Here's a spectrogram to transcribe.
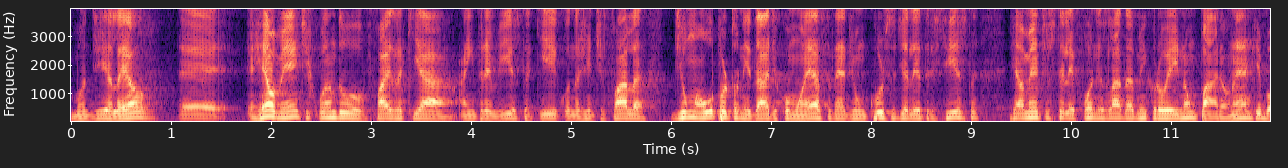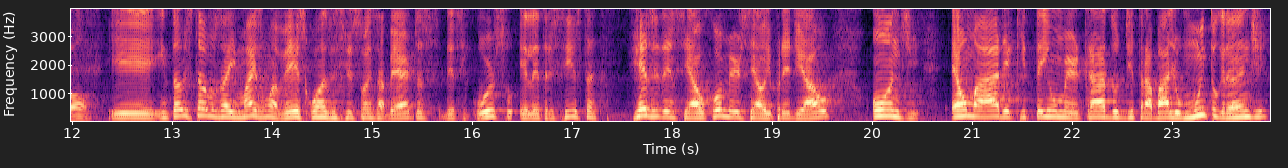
Bom dia, Léo. É, realmente, quando faz aqui a, a, entrevista aqui, quando a gente fala de uma oportunidade como essa, né, de um curso de eletricista, realmente os telefones lá da Microway não param, né? Que bom. E então estamos aí mais uma vez com as inscrições abertas desse curso eletricista residencial, comercial e predial, onde é uma área que tem um mercado de trabalho muito grande.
